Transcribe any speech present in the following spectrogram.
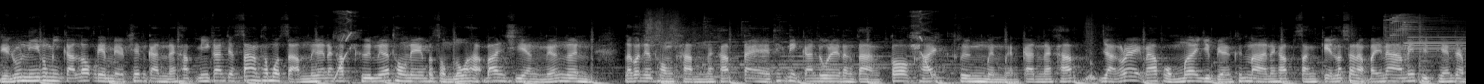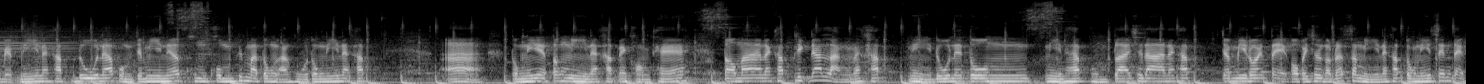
เหรียญรุ่นนี้ก็มีการลอกเลียนแบบเช่นกันนะครับ มีการจัดสร้างทั้งหมด 3 เนื้อนะครับ คือเนื้อทองแดงผสมโลหะบ้านเชียง เนื้อเงิน แล้วก็เนื้อทองคำนะครับ แต่เทคนิคการดูแลต่างๆ ก็คล้ายคลึงเหมือนเหมือนๆกันนะครับ อย่างแรกนะผมเมื่อหยิบเหรียญขึ้นมานะครับ สังเกตลักษณะใบหน้าไม่ผิดเพี้ยนจากแบบนี้นะครับ ดูนะผมจะมีเนื้อคมๆขึ้นมาตรงหลังหูตรงนี้นะครับ อ่าตรงนี้เนี่ยต้องมีนะครับในของแท้ต่อมานะครับพลิกด้านหลังนะครับ นี่ดูในตรงนี่นะครับผมปลายชดานะครับ จะมีรอยแตกออกไปชนกับรัศมีนะครับ ตรงนี้เส้นแตก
